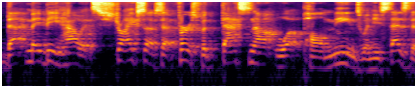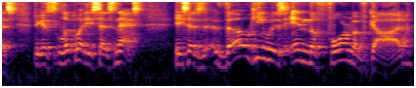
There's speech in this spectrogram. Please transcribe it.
That may be how it strikes us at first, but that's not what Paul means when he says this. Because look what he says next. He says, though he was in the form of God,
